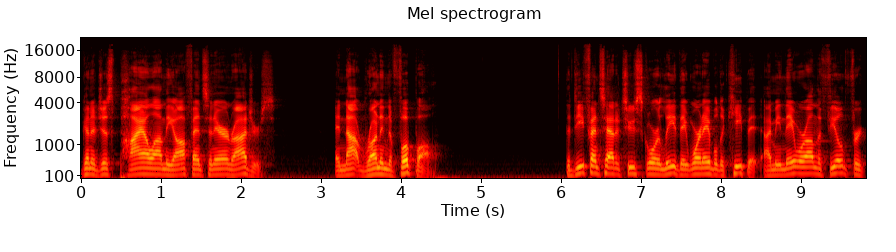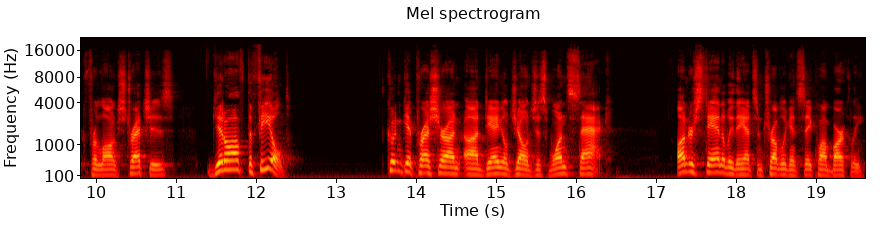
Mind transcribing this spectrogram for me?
going to just pile on the offense and Aaron Rodgers and not running the football. The defense had a two score lead. They weren't able to keep it. I mean, they were on the field for, for long stretches. Get off the field. Couldn't get pressure on, on Daniel Jones, just one sack. Understandably, they had some trouble against Saquon Barkley,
